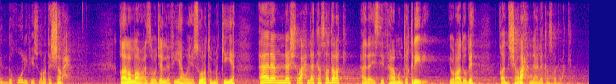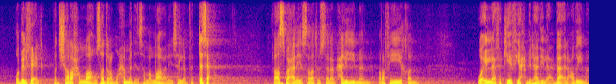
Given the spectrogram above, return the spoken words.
للدخول في سورة الشرح. قال الله عز وجل فيها وهي سورة مكية ألم نشرح لك صدرك؟ هذا استفهام تقريري يراد به قد شرحنا لك صدرك. وبالفعل قد شرح الله صدر محمد صلى الله عليه وسلم فاتسع. فأصبح عليه الصلاة والسلام حليما رفيقا. وإلا فكيف يحمل هذه الأعباء العظيمة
